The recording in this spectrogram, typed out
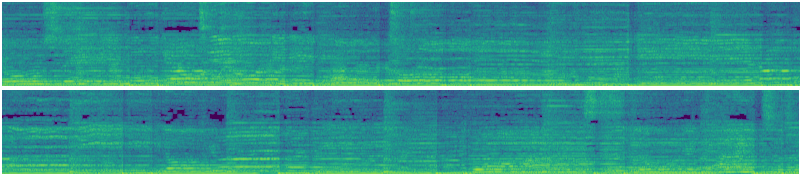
有谁能了解我的苦衷和你分我还是永远的爱着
